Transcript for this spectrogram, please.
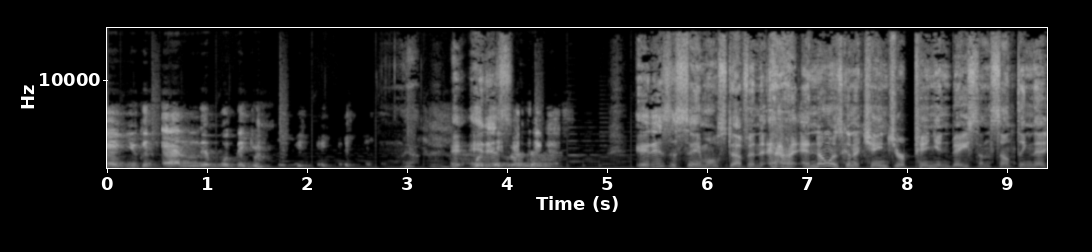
and you can ad lib what they do. yeah, it, it is. It is the same old stuff, and and no one's going to change your opinion based on something that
